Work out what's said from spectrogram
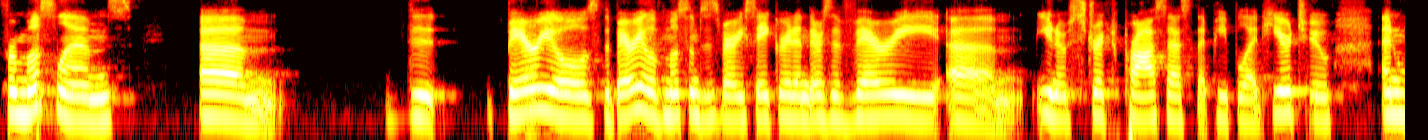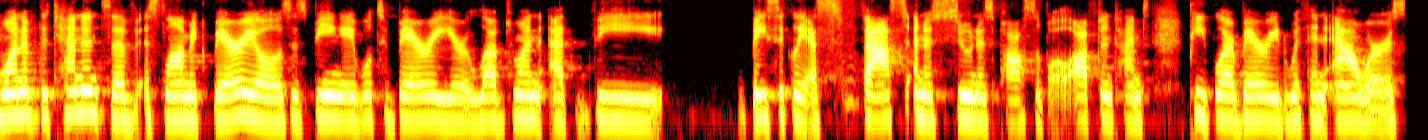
for Muslims, um, the burials the burial of muslims is very sacred and there's a very um, you know strict process that people adhere to. And one of the tenets of islamic burials is being able to bury your loved one at the basically as fast and as soon as possible. Oftentimes people are buried within hours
